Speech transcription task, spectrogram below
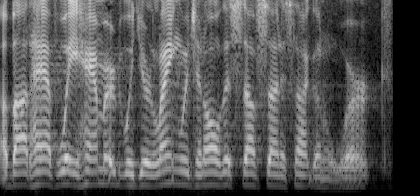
about halfway hammered with your language and all this stuff, son, it's not going to work.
